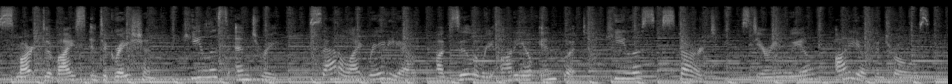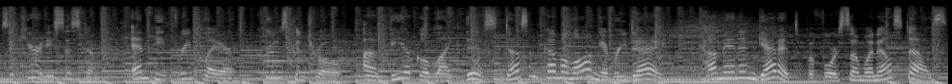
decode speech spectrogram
smart device integration, keyless entry, satellite radio, auxiliary audio input, keyless start, steering wheel, audio controls, security system, MP3 player, cruise control. A vehicle like this doesn't come along every day. Come in and get it before someone else does.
